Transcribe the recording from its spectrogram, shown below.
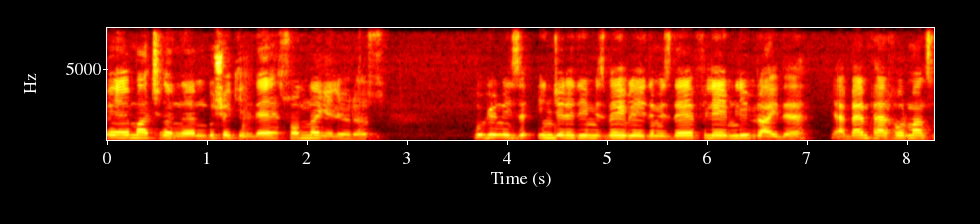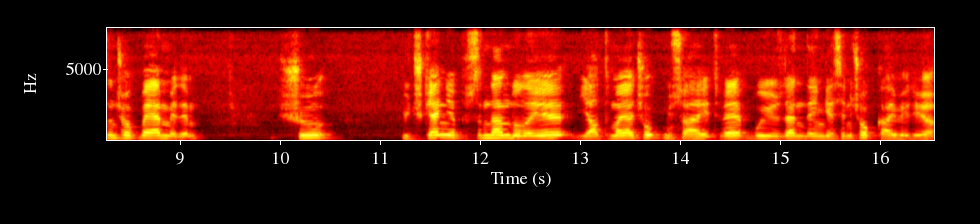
Ve maçlarının bu şekilde sonuna geliyoruz. Bugün iz- incelediğimiz Beyblade'imiz de Flame Libra'ydı. Ya ben performansını çok beğenmedim. Şu üçgen yapısından dolayı yatmaya çok müsait ve bu yüzden dengesini çok kaybediyor.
